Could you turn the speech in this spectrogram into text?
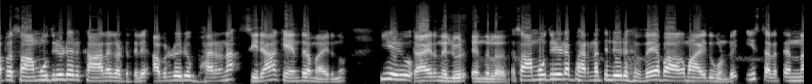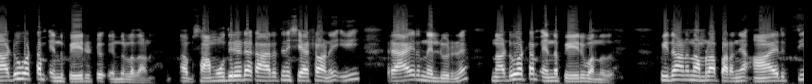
അപ്പോൾ സാമൂതിരിയുടെ ഒരു കാലഘട്ടത്തിൽ അവരുടെ ഒരു ഭരണ സിരാ കേന്ദ്രമായിരുന്നു ഈ ഒരു രായർനെല്ലൂർ എന്നുള്ളത്. സാമൂതിരിയുടെ ഭരണത്തിന്റെ ഒരു ഹൃദയഭാഗമായതുകൊണ്ട് ഈ സ്ഥലത്തെ നടുവട്ടം എന്ന് പേരിട്ടു എന്നുള്ളതാണ്. സാമൂതിരിയുടെ കാലത്തിന് ശേഷമാണ് ഈ രായർനെല്ലൂരിന് നടുവട്ടം എന്ന പേര് വന്നത്. ഇതാണ് നമ്മൾ ആ പറഞ്ഞ ആയിരത്തി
